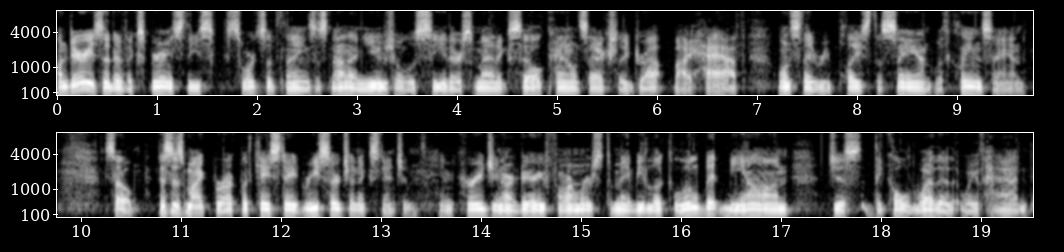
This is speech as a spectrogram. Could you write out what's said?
On dairies that have experienced these sorts of things, it's not unusual to see their somatic cell counts actually drop by half once they replace the sand with clean sand. So, this is Mike Brouk with K State Research and Extension, encouraging our dairy farmers to maybe look a little bit beyond just the cold weather that we've had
